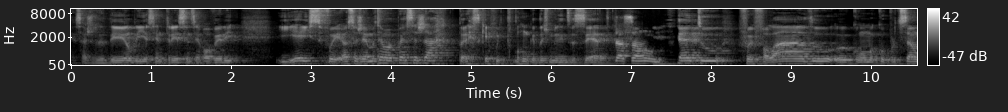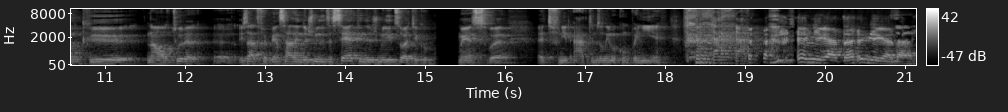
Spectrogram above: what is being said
essa ajuda dele e esse interesse em desenvolver. E, e é isso, foi, ou seja, mas é uma peça já parece que é muito longa, 2017. Já são. Portanto, foi falado eh, com uma coprodução que na altura, uh, exato, foi pensada em 2017, em 2018 é que eu começo a a definir, ah, temos ali uma companhia. é a minha gata, é a minha gata.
